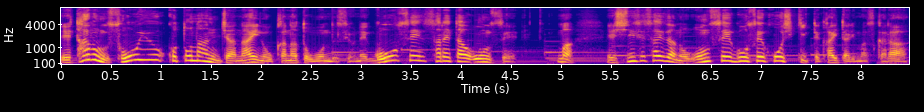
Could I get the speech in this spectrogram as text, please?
えー、多分そういうことなんじゃないのかなと思うんですよね。合成された音声。まあ、シンセサイザーの音声合成方式って書いてありますから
